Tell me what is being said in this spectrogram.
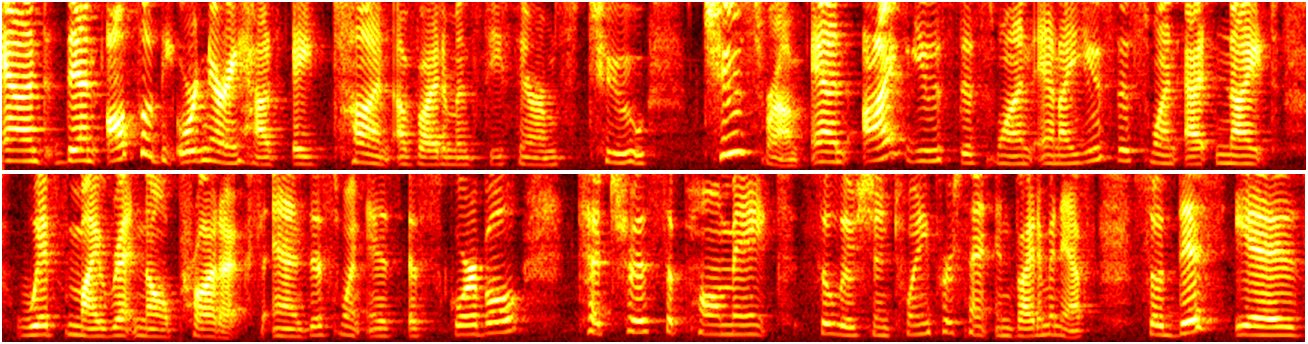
And then also The Ordinary has a ton of vitamin C serums to choose from. And I use this one and I use this one at night with my retinol products. And this one is Ascorbyl tetraisopalmitate solution 20% in vitamin F. So this is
